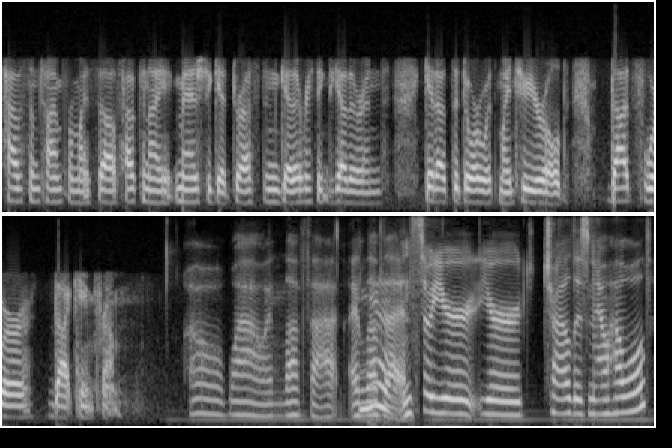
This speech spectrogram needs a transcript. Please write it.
have some time for myself? How can I manage to get dressed and get everything together and get out the door with my 2-year-old? That's where that came from. Oh wow, I love that. I love yeah. that. And so your your child is now how old?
